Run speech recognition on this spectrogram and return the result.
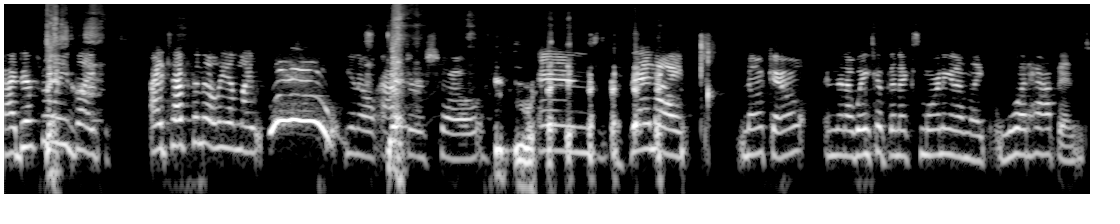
I definitely like I definitely am like, woo, you know, after a show. right. And then I knock out and then I wake up the next morning and I'm like, what happened?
